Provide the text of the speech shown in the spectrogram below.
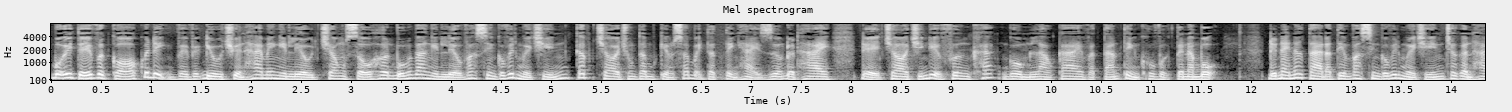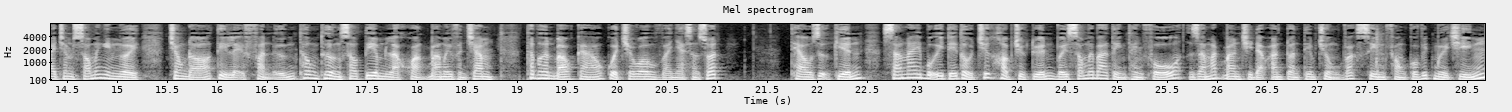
Bộ Y tế vừa có quyết định về việc điều chuyển 20.000 liều trong số hơn 43.000 liều vaccine COVID-19 cấp cho Trung tâm Kiểm soát Bệnh tật tỉnh Hải Dương đợt 2 để cho 9 địa phương khác gồm Lào Cai và 8 tỉnh khu vực Tây Nam Bộ. Đến nay, nước ta đã tiêm vaccine COVID-19 cho gần 260.000 người, trong đó tỷ lệ phản ứng thông thường sau tiêm là khoảng 30%, thấp hơn báo cáo của châu Âu và nhà sản xuất. Theo dự kiến, sáng nay Bộ Y tế tổ chức họp trực tuyến với 63 tỉnh thành phố ra mắt Ban chỉ đạo an toàn tiêm chủng vaccine phòng COVID-19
